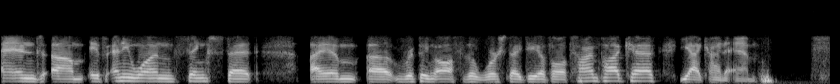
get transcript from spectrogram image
And um, if anyone thinks that I am uh, ripping off the worst idea of all time podcast, yeah, I kind of am.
